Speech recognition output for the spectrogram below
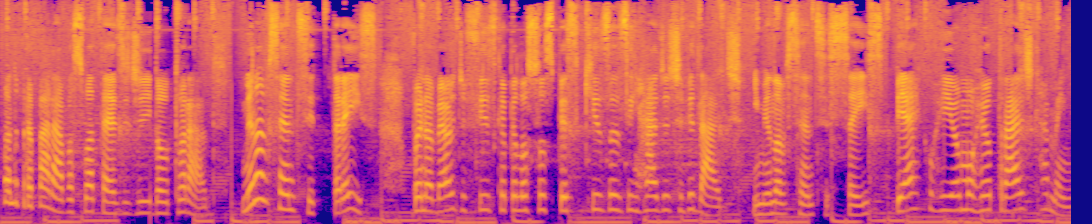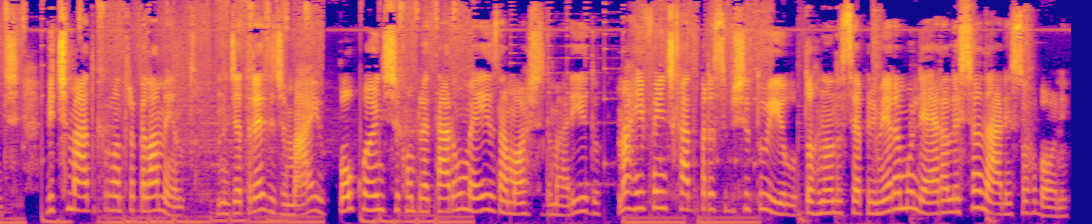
quando preparava sua tese de doutorado. Em 1903, foi Nobel de Física pelas suas pesquisas em radioatividade. Em 1906, Pierre Curie morreu tragicamente, vitimado por um atropelamento. No dia 13 de maio, pouco antes de completar um mês da morte do marido, Marie foi indicada para substituí-lo, tornando-se a primeira mulher a lecionar em Sorbonne.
